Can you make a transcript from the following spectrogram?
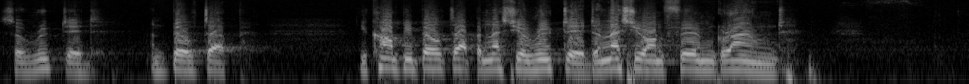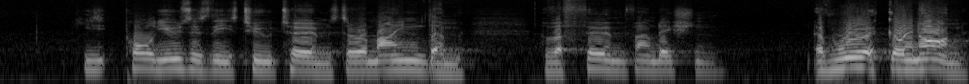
So, rooted and built up. You can't be built up unless you're rooted, unless you're on firm ground. He, Paul uses these two terms to remind them of a firm foundation, of work going on,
